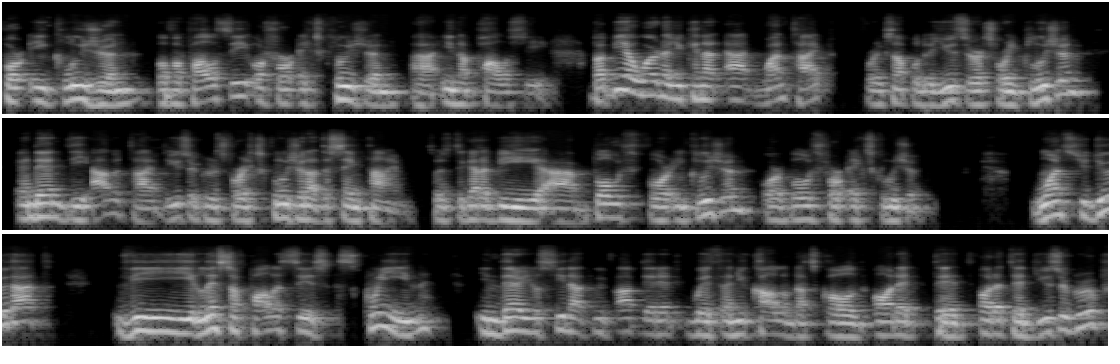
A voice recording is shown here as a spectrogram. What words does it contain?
for inclusion of a policy or for exclusion uh, in a policy. But be aware that you cannot add one type, for example, the users for inclusion, and then the other type, the user groups for exclusion at the same time. So it's got to be uh, both for inclusion or both for exclusion. Once you do that, the list of policies screen in there, you'll see that we've updated with a new column that's called audited, audited user group.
